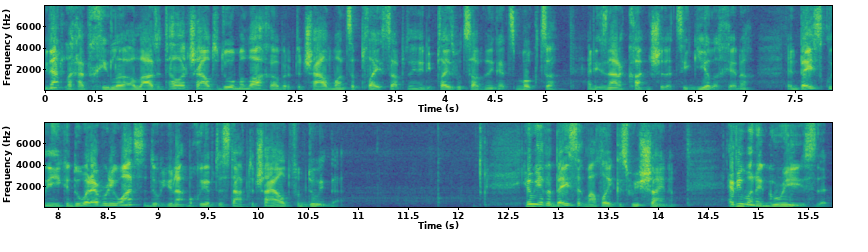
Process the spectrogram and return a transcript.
You're not lechatchila allowed to tell a child to do a malacha, but if the child wants to play something and he plays with something that's muktzah and he's not a katansha that's higiyah then basically he can do whatever he wants to do. You're not mechuyev to stop the child from doing that. Here we have a basic machlekes rishayim. Everyone agrees that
